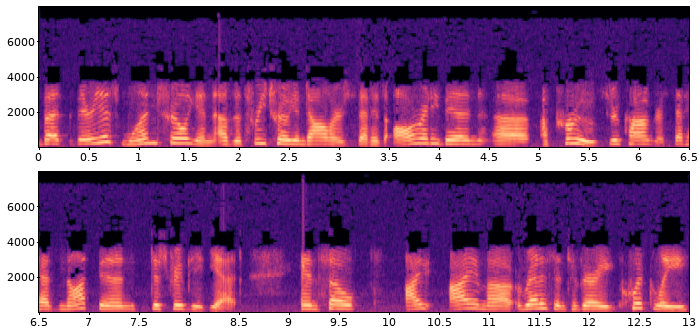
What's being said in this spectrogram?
But there is one trillion of the three trillion dollars that has already been uh, approved through Congress that has not been distributed yet. And so I I am uh, reticent to very quickly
